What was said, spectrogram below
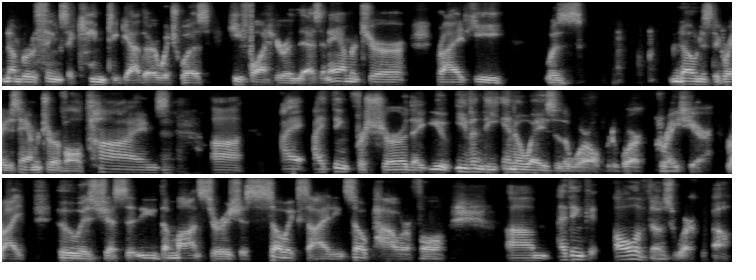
number of things that came together, which was he fought here as an amateur, right? He was known as the greatest amateur of all times. Uh, I, I think for sure that you even the Inoues of the world would work great here, right? Who is just the monster is just so exciting, so powerful. Um, I think all of those work well.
